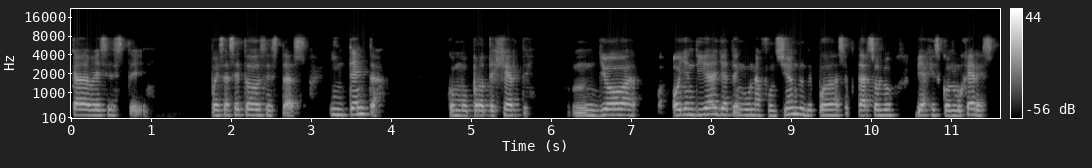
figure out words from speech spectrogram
cada vez, este, pues hace todas estas, intenta como protegerte. Mm, yo hoy en día ya tengo una función donde puedo aceptar solo viajes con mujeres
